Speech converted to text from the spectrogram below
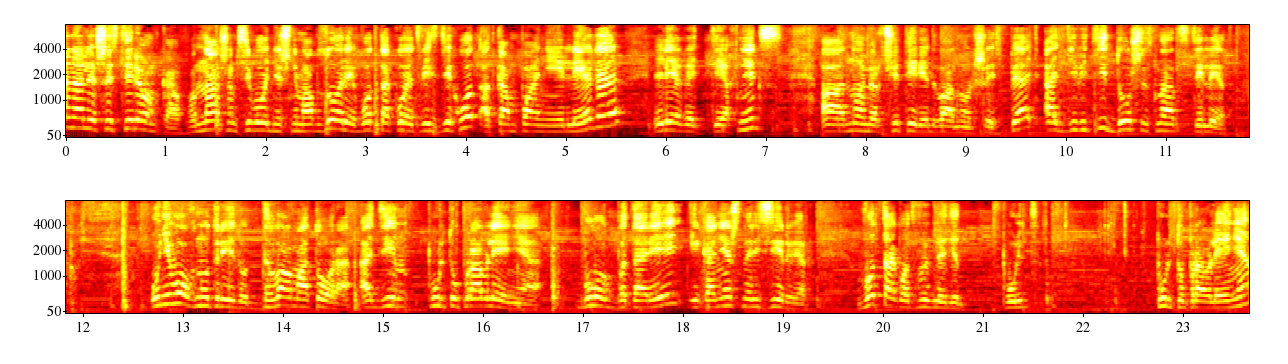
канале Шестеренка. В нашем сегодняшнем обзоре вот такой вот вездеход от компании Lego. Lego Technics, номер 42065 от 9 до 16 лет. У него внутри идут два мотора, один пульт управления, блок батарей и, конечно, резервер. Вот так вот выглядит пульт пульт управления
